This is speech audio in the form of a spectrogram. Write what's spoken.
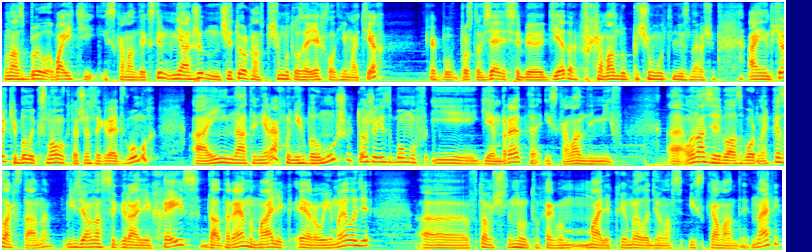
У нас был YT из команды Extreme. Неожиданно на четверку у нас почему-то заехал Емотех. Как бы просто взяли себе деда в команду почему-то, не знаю, в. А и на пятерке был Икснова, кто сейчас играет в бумах. А и на тренерах у них был Муши, тоже из бумов, и Геймбретта из команды Миф. Uh, у нас здесь была сборная Казахстана, где у нас играли Хейс, Дадрен, Малик, Эро и Мелоди. Э, в том числе, ну, то как бы Malik и Melody у нас из команды Нави.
